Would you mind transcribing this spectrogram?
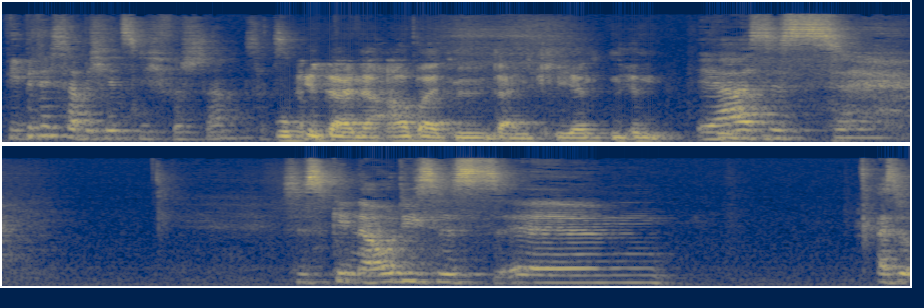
Wie bitte? Das habe ich jetzt nicht verstanden. Wo geht deine Arbeit mit deinen Klienten hin? Ja, es ist, äh, es ist genau dieses, ähm, also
